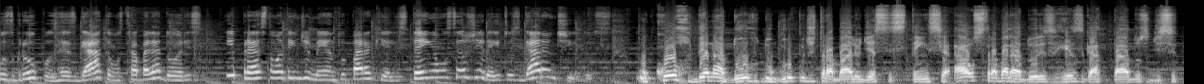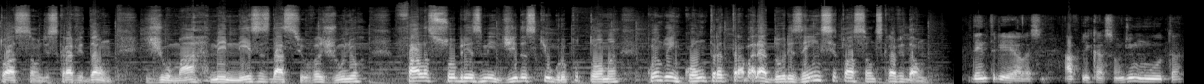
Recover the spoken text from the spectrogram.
Os grupos resgatam os trabalhadores e prestam atendimento para que eles tenham os seus direitos garantidos. O coordenador do Grupo de Trabalho de Assistência aos Trabalhadores Resgatados de Situação de Escravidão, Gilmar Menezes da Silva Júnior, fala sobre as medidas que o grupo toma quando encontra trabalhadores em situação de escravidão dentre elas aplicação de multa,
